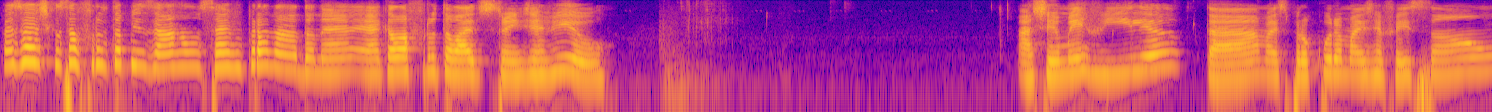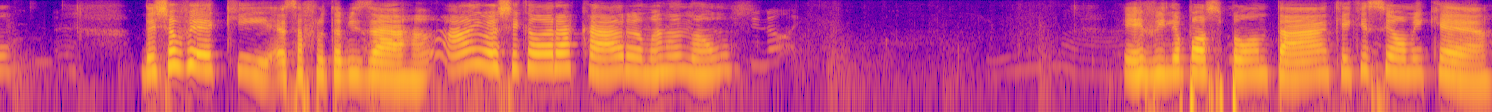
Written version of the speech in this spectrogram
Mas eu acho que essa fruta bizarra não serve para nada, né? É aquela fruta lá de Strangerville. Achei uma ervilha, tá? Mas procura mais refeição. Deixa eu ver aqui essa fruta bizarra. Ah, eu achei que ela era cara, mas não. Ervilha eu posso plantar. O que, que esse homem quer?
